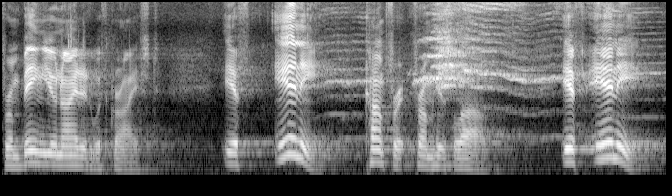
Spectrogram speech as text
from being united with Christ, if any comfort from his love, if any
